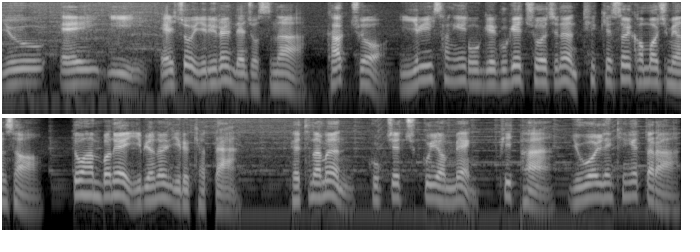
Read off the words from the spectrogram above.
UAE, L조 1위를 내줬으나 각조 2위 상위 5개국에 주어지는 티켓을 거머쥐면서 또 한 번의 이변을 일으켰다. 베트남은 국제축구연맹 피파 6월 랭킹에 따라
